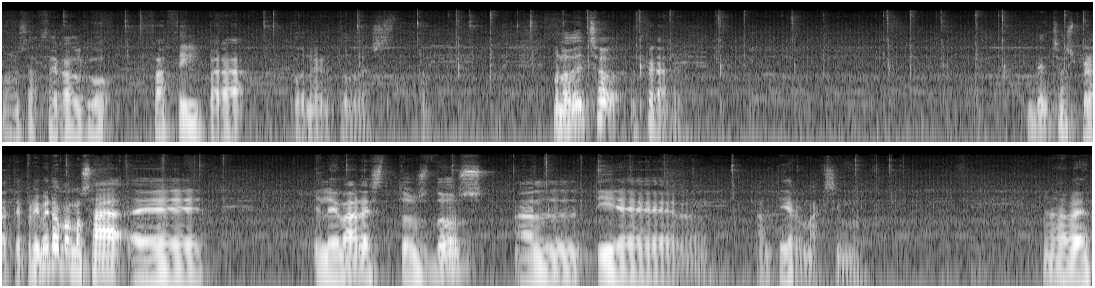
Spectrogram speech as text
Vamos a hacer algo fácil para poner todo esto. Bueno, de hecho, espérate. De hecho, espérate. Primero vamos a... Eh, elevar estos dos al tier al tier máximo. A ver,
